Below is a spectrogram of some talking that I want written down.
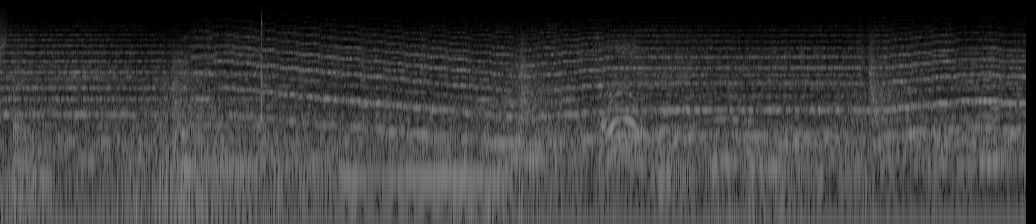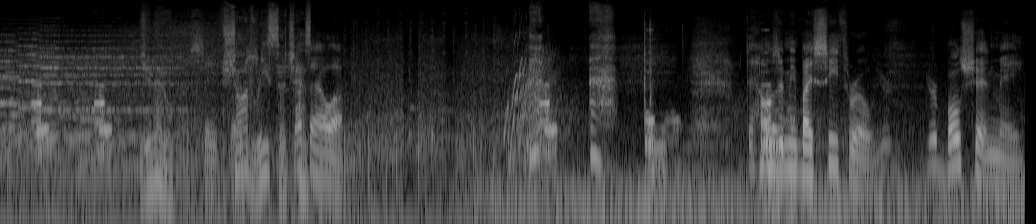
This thing. You know, Shard first. Research Shut has the hell up. What the hell does it mean by see-through? You're you're bullshitting me.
